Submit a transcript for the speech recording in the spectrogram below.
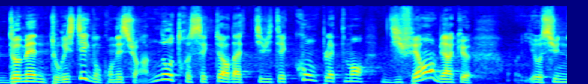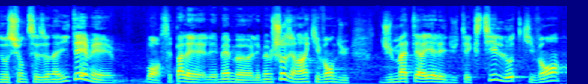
domaine touristique. Donc on est sur un autre secteur d'activité complètement différent, bien que il y a aussi une notion de saisonnalité, mais bon, c'est pas les, mêmes, les mêmes choses. Il y en a un qui vend du, matériel et du textile, l'autre qui vend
